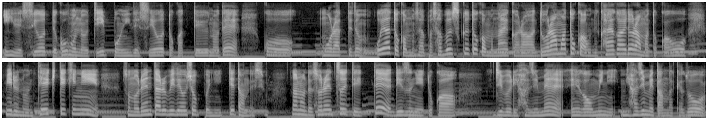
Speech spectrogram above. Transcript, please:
いいですよって5本のうち1本いいですよとかっていうのでこうもらってでも親とかもさやっぱサブスクとかもないからドラマとかをね海外ドラマとかを見るのに定期的にそのレンタルビデオショップに行ってたんですよ。なのでそれについて行ってディズニーとかジブリはじめ映画を見に見始めたんだけど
